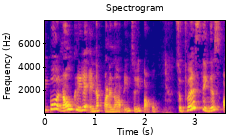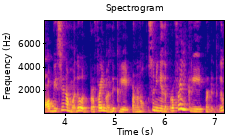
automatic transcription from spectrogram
இப்போ நௌக்கரியில் என்ன பண்ணணும் அப்படின்னு சொல்லி பார்ப்போம். So first thing is obviously நம்ம வந்து ஒரு ப்ரொஃபைல் வந்து கிரியேட் பண்ணணும். ஸோ நீங்கள் இந்த ப்ரொஃபைல் கிரியேட் பண்ணுறதுக்கு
